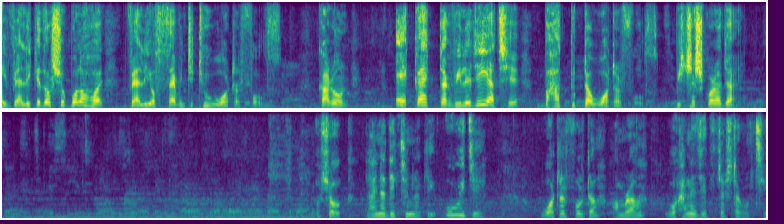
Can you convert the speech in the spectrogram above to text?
এই ভ্যালিকে দর্শক বলা হয় valley of seventy two waterfalls কারণ একা একটা ভিলেজেই আছে বাহাত্তরটা ওয়াটারফলস বিশ্বাস করা যায়? অশোক জানি না দেখছেন নাকি? ওই যে ওয়াটারফলটা আমরা ওখানে যেতে চেষ্টা করছি।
